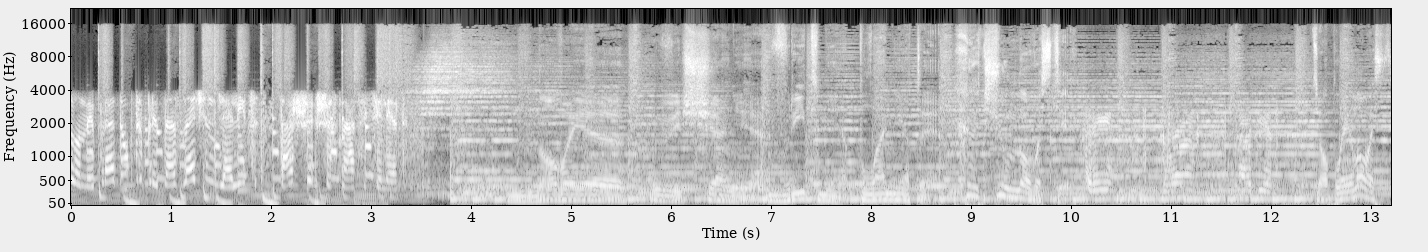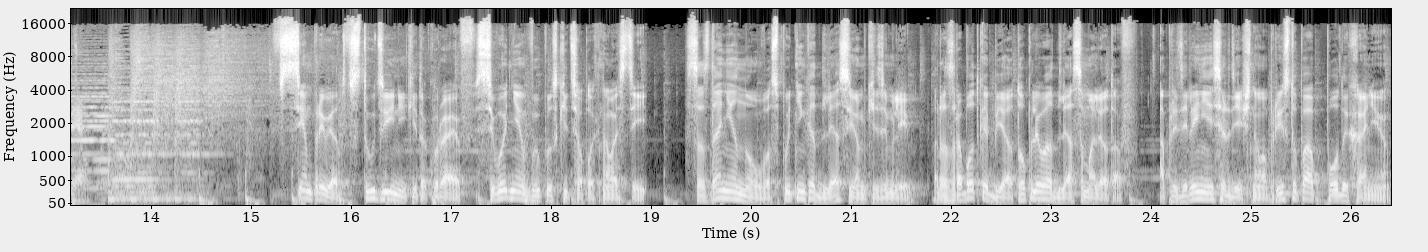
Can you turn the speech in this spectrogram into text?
Информационный продукт предназначен для лиц старше 16 лет. Новое вещание В ритме планеты. Хочу новости. Три, два, один. Теплые новости. Всем привет, в студии Никита Кураев. Сегодня в выпуске теплых новостей. Создание нового спутника для съемки Земли. Разработка биотоплива для самолетов. Определение сердечного приступа по дыханию.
